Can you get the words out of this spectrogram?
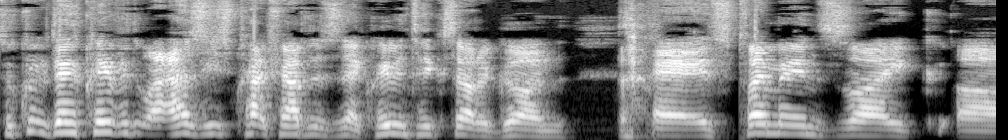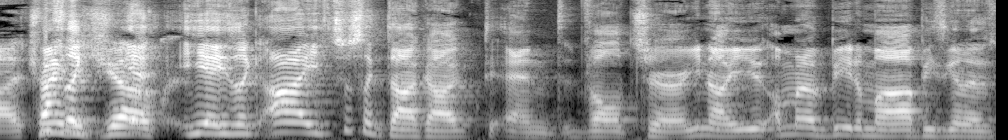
so then Kraven, as he's trapped in his neck, Kraven takes out a gun, and Spider-Man's like uh, trying He's like, to joke. Yeah, yeah, he's like, ah, he's just like Doc Ock and Vulture. You know, you, I'm gonna beat him up. He's gonna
